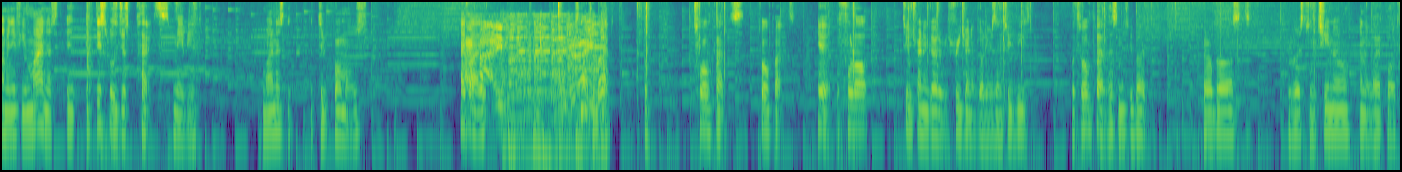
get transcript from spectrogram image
I mean, if you minus, if this was just packs, maybe. Minus the, the two promos. High five. It's not too bad. For 12 packs. 12 packs. Yeah, a full art, two training galleries, three training galleries, and two Vs. For 12 packs, that's not too bad. Karrablast, Reverse Cinccino, and a Life Pod.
